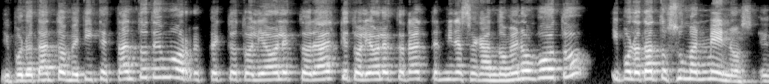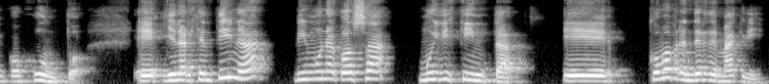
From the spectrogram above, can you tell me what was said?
Y por lo tanto metiste tanto temor respecto a tu aliado electoral que tu aliado electoral termina sacando menos votos y por lo tanto suman menos en conjunto. Eh, y en Argentina vimos una cosa muy distinta. Eh, ¿Cómo aprender de Macri?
